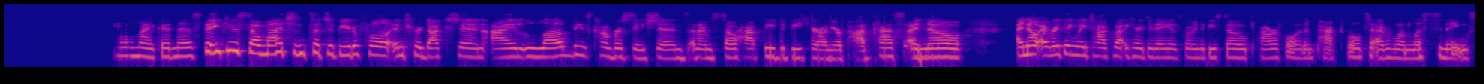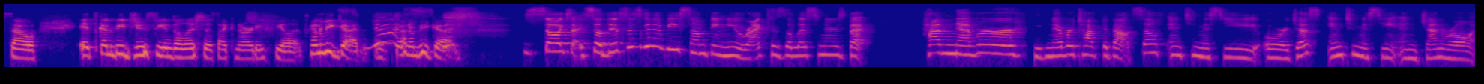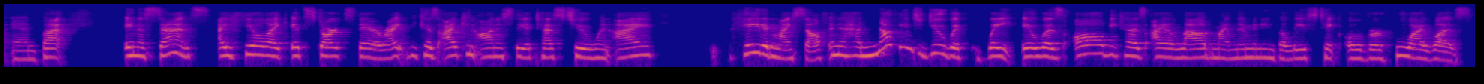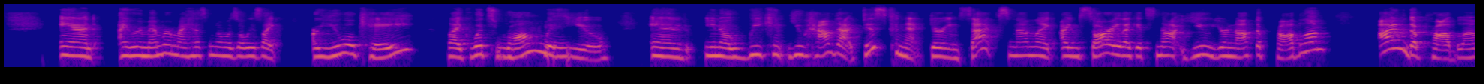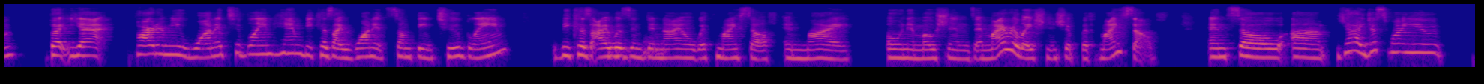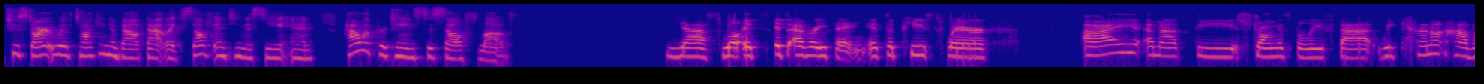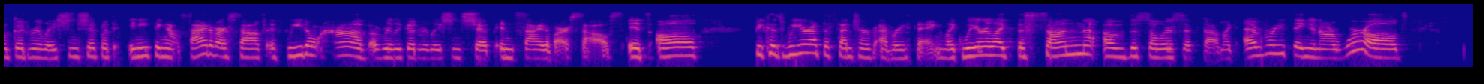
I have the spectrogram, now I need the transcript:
Oh my goodness. Thank you so much and such a beautiful introduction. I love these conversations and I'm so happy to be here on your podcast. I know I know everything we talk about here today is going to be so powerful and impactful to everyone listening. So it's going to be juicy and delicious. I can already feel it. It's going to be good. Yes. It's going to be good. So excited. So this is going to be something new, right? Because the listeners, but have never, we've never talked about self intimacy or just intimacy in general. And, but in a sense, I feel like it starts there, right? Because I can honestly attest to when I hated myself and it had nothing to do with weight. It was all because i allowed my limiting beliefs take over who i was. And i remember my husband was always like are you okay? Like what's wrong with mm-hmm. you? And you know we can you have that disconnect during sex. And i'm like i'm sorry like it's not you. You're not the problem. I'm the problem. But yet part of me wanted to blame him because i wanted something to blame because I was in denial with myself and my own emotions and my relationship with myself. And so, um, yeah, I just want you to start with talking about that, like self intimacy and how it pertains to self love. Yes, well, it's it's everything. It's a piece where I am at the strongest belief that we cannot have a good relationship with anything outside of ourselves if we don't have a really good relationship inside of ourselves. It's all because we are at the center of everything. Like we are like the sun of the solar system. Like everything in our world,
